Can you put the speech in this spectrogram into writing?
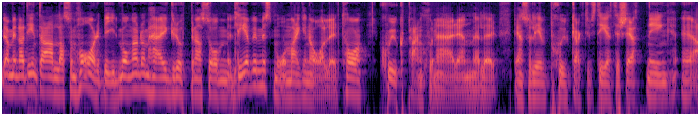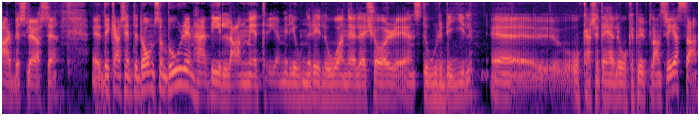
jag menar det är inte alla som har bil. Många av de här grupperna som lever med små marginaler, ta sjukpensionären eller den som lever på sjuk aktivitetsersättning, eh, arbetslöse. Eh, det är kanske inte de som bor i den här villan med tre miljoner i lån eller kör en stor bil eh, och kanske inte heller åker på utlandsresa.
